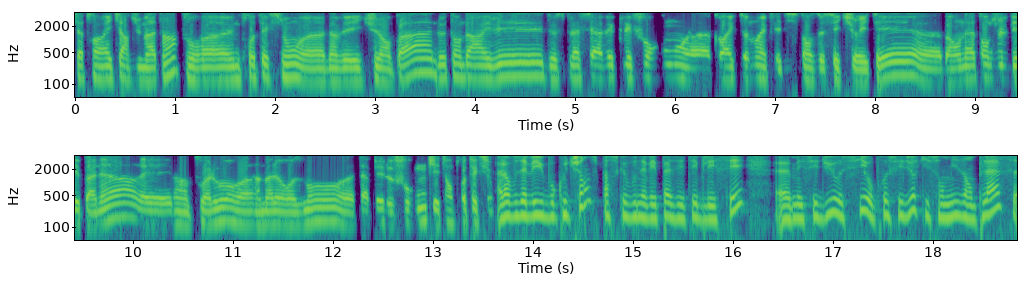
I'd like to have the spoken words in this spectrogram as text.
vers 4h15 du matin pour euh, une protection euh, d'un véhicule en panne. Le temps d'arriver, de se placer avec les fourgons euh, correctement avec les distances de sécurité. Bah, on a attendu le dépanneur et un poids lourd a malheureusement tapé le fourgon qui était en protection. Alors vous avez eu beaucoup de chance parce que vous n'avez pas été blessé, mais c'est dû aussi aux procédures qui sont mises en place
